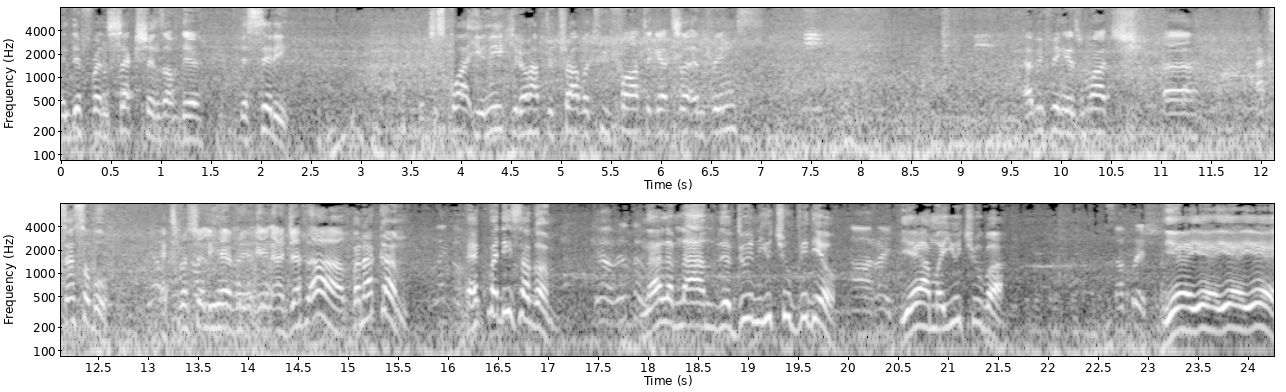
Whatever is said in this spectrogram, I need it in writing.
in different sections of the the city which is quite unique. You don't have to travel too far to get certain things. Everything is much uh, accessible especially here in, in ah Banakam Ekpadi Sagam Yeah, welcome. Nalam na I'm doing YouTube video Ah, right. yeah I'm a YouTuber Suppress. Yeah, yeah, yeah, yeah.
